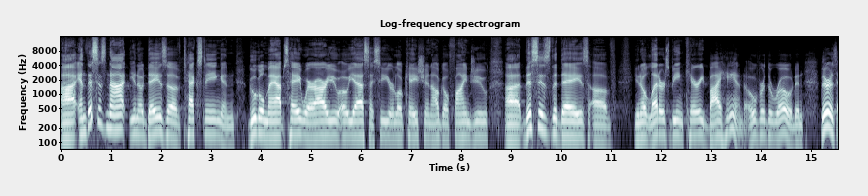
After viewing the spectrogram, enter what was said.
Uh, and this is not, you know, days of texting and Google Maps. Hey, where are you? Oh, yes, I see your location. I'll go find you. Uh, this is the days of, you know, letters being carried by hand over the road. And there is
